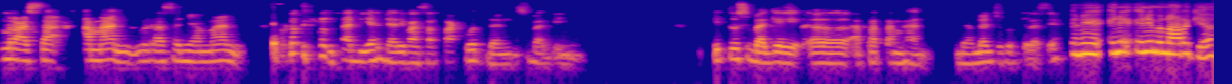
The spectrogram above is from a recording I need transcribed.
merasa aman merasa nyaman tadi ya dari rasa takut dan sebagainya. Itu sebagai uh, apa tambahan. Mudah-mudahan cukup jelas ya. Ini ini ini menarik ya,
